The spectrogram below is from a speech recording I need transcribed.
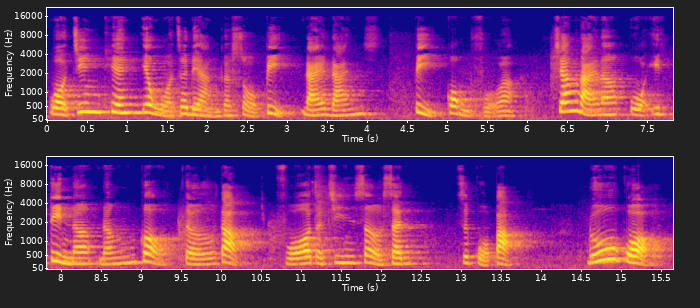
我今天用我这两个手臂来燃臂供佛啊，将来呢，我一定呢能够得到佛的金色身之果报。如果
